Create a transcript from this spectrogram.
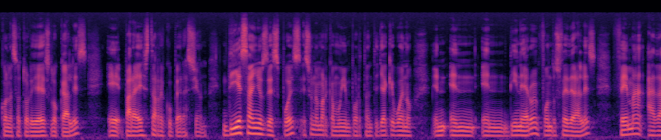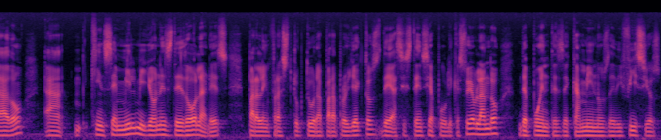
con las autoridades locales eh, para esta recuperación. 10 años después es una marca muy importante, ya que, bueno, en, en dinero, en fondos federales, FEMA ha dado a 15 mil millones de dólares para la infraestructura, para proyectos de asistencia pública. Estoy hablando de puentes, de caminos, de edificios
